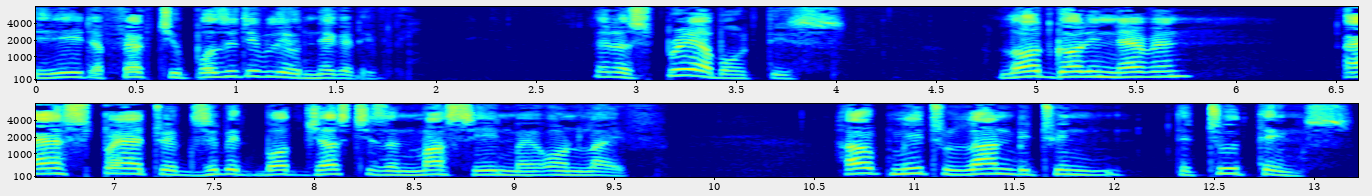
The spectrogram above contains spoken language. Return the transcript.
Did it affect you positively or negatively? Let us pray about this. Lord God in heaven, I aspire to exhibit both justice and mercy in my own life. Help me to learn between the two things,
